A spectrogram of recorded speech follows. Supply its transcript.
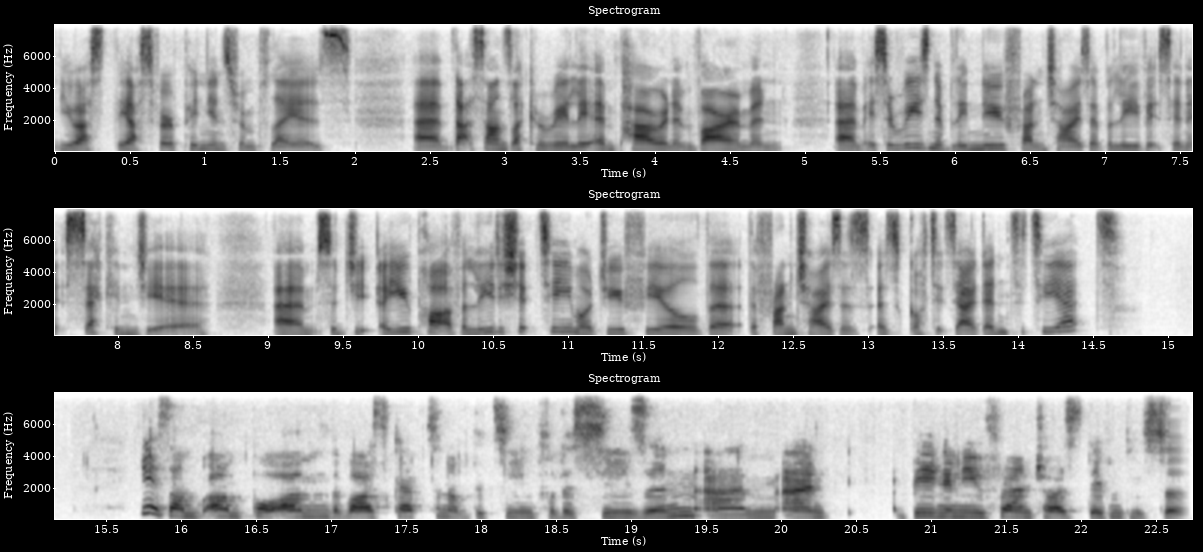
you asked they asked for opinions from players. Um, that sounds like a really empowering environment. Um, it's a reasonably new franchise. I believe it's in its second year. Um, so, you, are you part of a leadership team, or do you feel that the franchise has, has got its identity yet? Yes, I'm, I'm, I'm the vice captain of the team for the season. Um, and being a new franchise, definitely still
